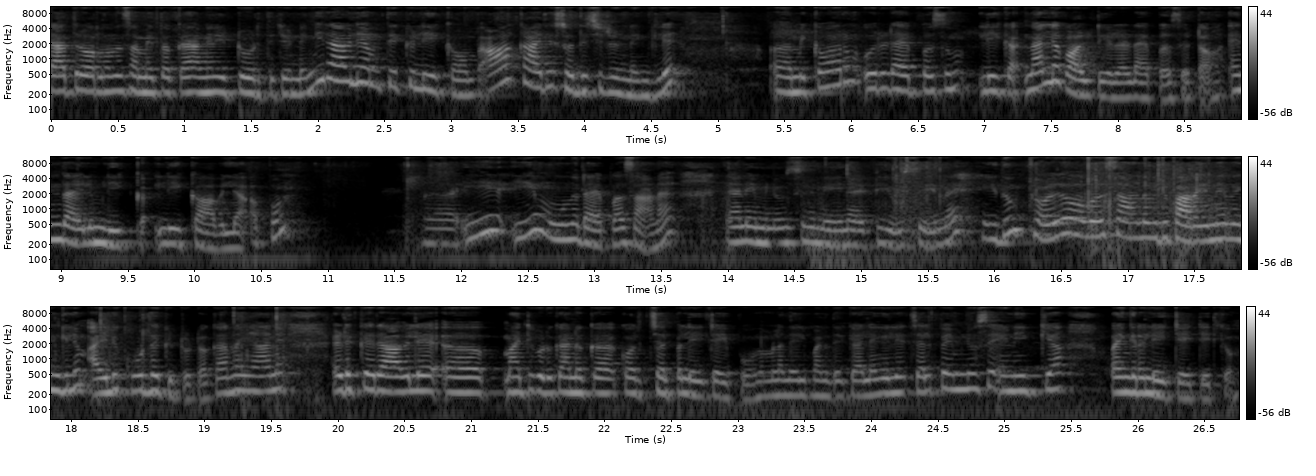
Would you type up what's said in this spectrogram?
രാത്രി ഉറങ്ങുന്ന സമയത്തൊക്കെ അങ്ങനെ ഇട്ട് കൊടുത്തിട്ടുണ്ടെങ്കിൽ രാവിലെ ആകുമ്പോഴത്തേക്കും ലീക്കാവും ആ കാര്യം ശ്രദ്ധിച്ചിട്ടുണ്ടെങ്കിൽ മിക്കവാറും ഒരു ഡയപ്പേഴ്സും ലീക്ക് നല്ല ക്വാളിറ്റിയുള്ള ഡയപ്പേഴ്സ് കേട്ടോ. എന്തായാലും ലീക്ക് ലീക്ക് ആവില്ല. അപ്പം ഈ ഈ മൂന്ന് ഡയപ്പേഴ്സാണ് ഞാൻ എമിനൂസിന് മെയിനായിട്ട് യൂസ് ചെയ്യുന്നത് ഇതും ട്വൽവ് അവേഴ്സാണ് ഇവർ പറയുന്നതെങ്കിലും അതിൽ കൂടുതൽ കിട്ടും കേട്ടോ. കാരണം ഞാൻ ഇടയ്ക്ക് രാവിലെ മാറ്റി കൊടുക്കാനൊക്കെ കുറച്ച് ചിലപ്പോൾ ലേറ്റ് ആയി പോകും. നമ്മൾ എന്തെങ്കിലും പണിതിരിക്കുക അല്ലെങ്കിൽ ചിലപ്പോൾ എമിനൂസ് എണീക്കുക ഭയങ്കര ലേറ്റ് ആയിട്ടായിരിക്കും.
